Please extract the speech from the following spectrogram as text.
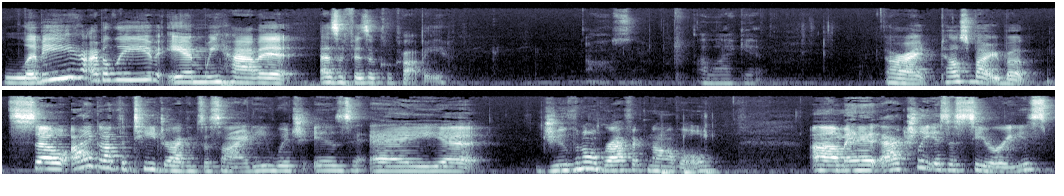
Libby, I believe, and we have it as a physical copy. Awesome. I like it. All right, tell us about your book. So I got the Tea Dragon Society, which is a uh, juvenile graphic novel, um, and it actually is a series.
